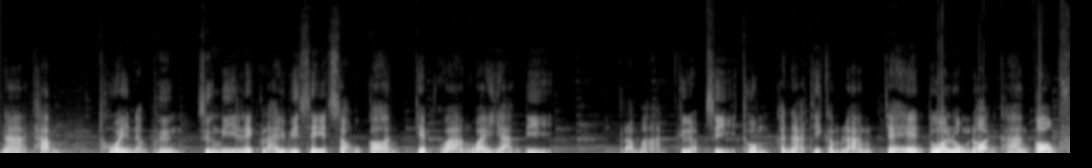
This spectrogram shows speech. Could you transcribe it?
หน้าถ้ำถ้วยน้ำผึ้งซึ่งมีเหล็กไหลวิเศษสองก้อน เก็บวางไว้อย่างดี ประมาณเกือบสี่ทุ่ม ขณะที่กำลังจะเอนตัวลงนอนข้างกองไฟ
